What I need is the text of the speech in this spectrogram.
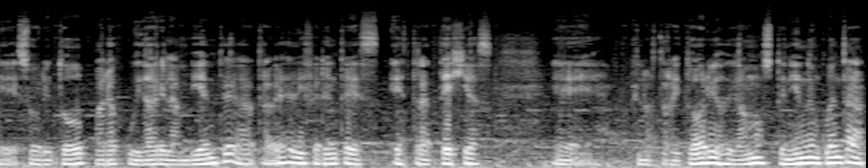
eh, sobre todo para cuidar el ambiente a través de diferentes estrategias eh, en los territorios, digamos, teniendo en cuenta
